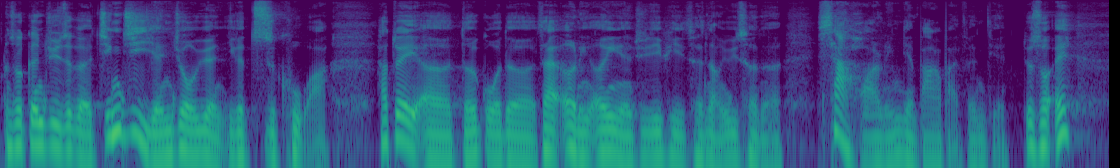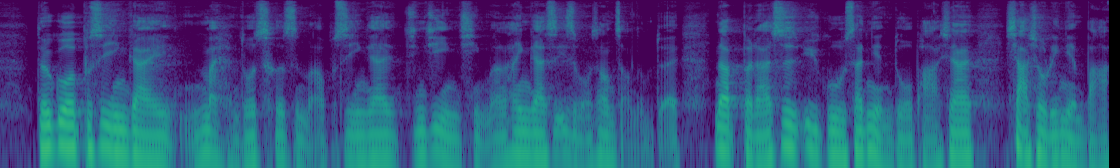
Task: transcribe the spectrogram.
他说根据这个经济研究院一个智库啊，他对呃德国的在二零二一年 GDP 成长预测呢下滑零点八个百分点，就说哎。德国不是应该卖很多车子嘛？不是应该经济引擎嘛？它应该是一直往上涨，对不对？那本来是预估三点多趴，现在下修零点八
